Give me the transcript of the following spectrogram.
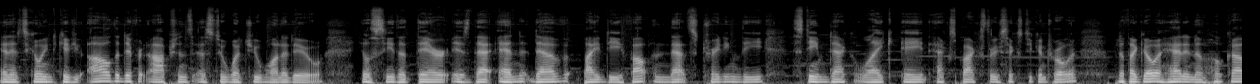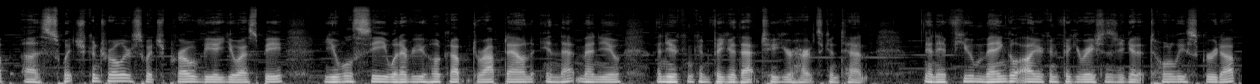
and it's going to give you all the different options as to what you want to do. You'll see that there is that NDEV by default and that's treating the Steam Deck like an Xbox 360 controller. But if I go ahead and hook up a Switch controller, Switch Pro via USB, you will see whatever you hook up drop down in that menu and you can configure that to your heart's content. And if you mangle all your configurations and you get it totally screwed up,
